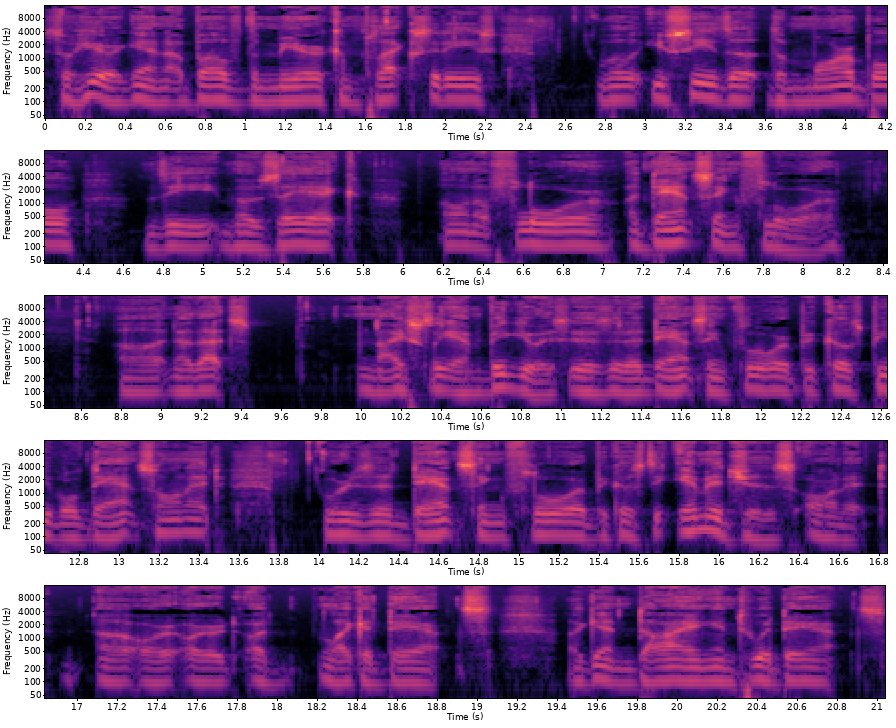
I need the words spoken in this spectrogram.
So here again, above the mere complexities, well, you see the, the marble, the mosaic on a floor, a dancing floor. Uh, now that's nicely ambiguous. Is it a dancing floor because people dance on it? Or is it a dancing floor because the images on it uh, are, are, are, like a dance? Again, dying into a dance.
